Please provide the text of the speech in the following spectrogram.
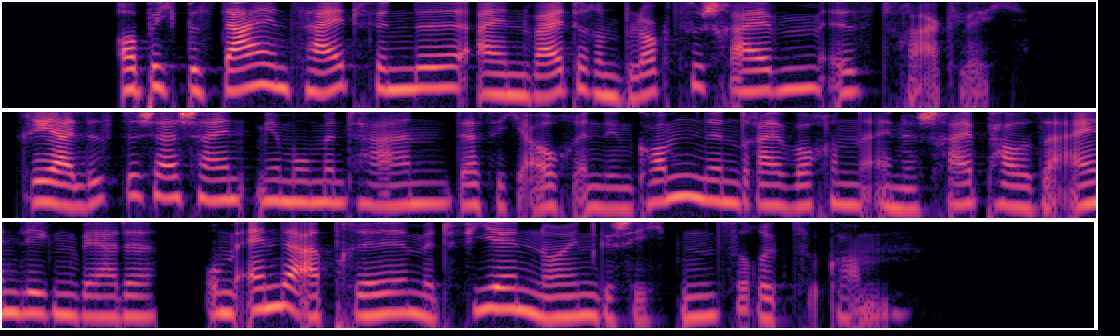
Ob ich bis dahin Zeit finde, einen weiteren Blog zu schreiben, ist fraglich. Realistischer scheint mir momentan, dass ich auch in den kommenden drei Wochen eine Schreibpause einlegen werde, um Ende April mit vielen neuen Geschichten zurückzukommen.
